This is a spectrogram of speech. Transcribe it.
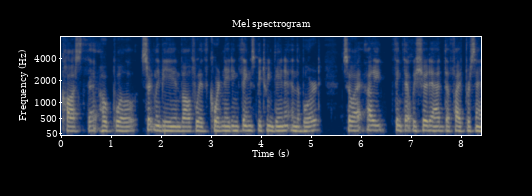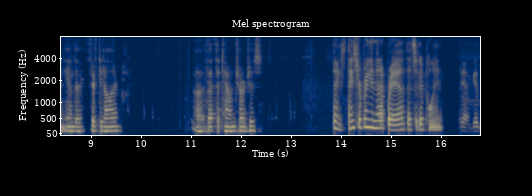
costs that Hope will certainly be involved with coordinating things between Dana and the board. So I, I think that we should add the five percent and the fifty dollar uh, that the town charges. Thanks. Thanks for bringing that up, Rhea. That's a good point. Yeah. Good.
